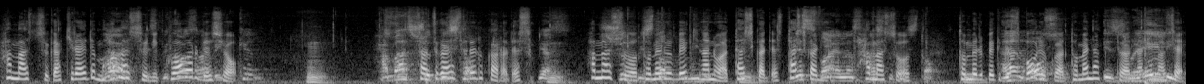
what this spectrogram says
ハマスが嫌いでもハマスに加わるでしょう。殺害されるからです。ハマスを止めるべきなのは確かです。確かにハマスを止めるべきです。暴力は止めなくてはなりません。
